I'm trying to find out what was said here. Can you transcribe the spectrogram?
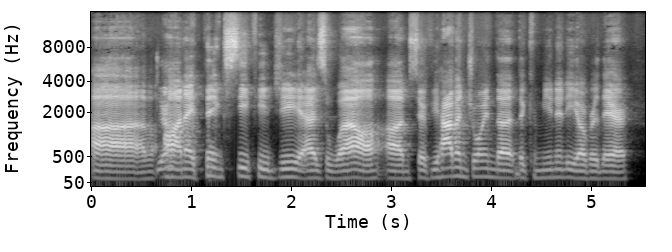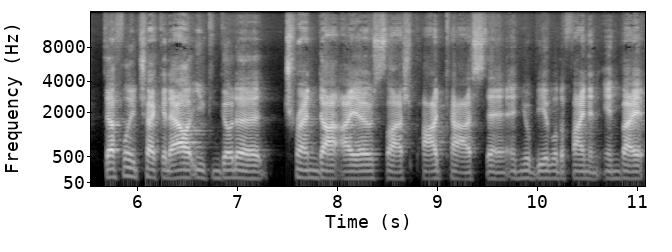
Um, yeah. on I think CPG as well. Um, so if you haven't joined the the community over there, definitely check it out. You can go to trend.io slash podcast and, and, you'll be able to find an invite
